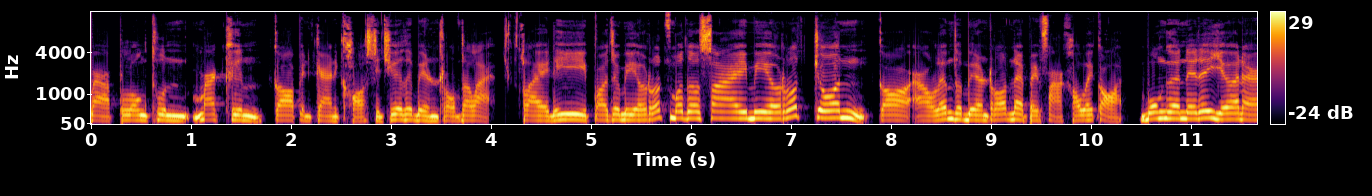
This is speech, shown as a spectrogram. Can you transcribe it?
แบบลงทุนมากขึ้น ก็เป็นการขอสินเชื่อทะเบียนรถนั่นแหละใครที่พอจะมีรถมอเตอร์ไซค์มีรถจน ก็เอาเล่มทะเบียนรถเนี่ยไปฝากเขาไว้ก่อน วงเงินเนี่ยได้เยอะนะ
